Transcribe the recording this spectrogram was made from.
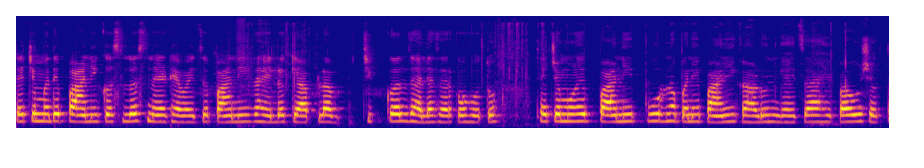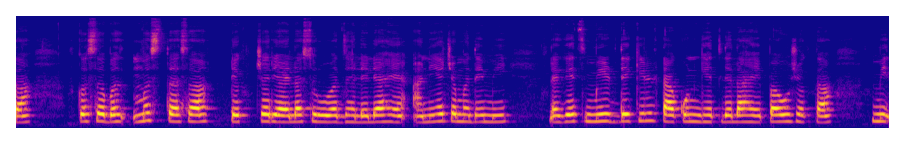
त्याच्यामध्ये पाणी कसलंच नाही ठेवायचं. पाणी राहिलं की आपला चिक्कल झाल्यासारखं होतो. त्याच्यामुळे पाणी पूर्णपणे पाणी काढून घ्यायचं आहे. पाहू शकता कसं ब मस्त असा टेक्स्चर यायला सुरुवात झालेली आहे. आणि याच्यामध्ये मी लगेच मीठ देखील टाकून घेतलेलं आहे. पाहू शकता मी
